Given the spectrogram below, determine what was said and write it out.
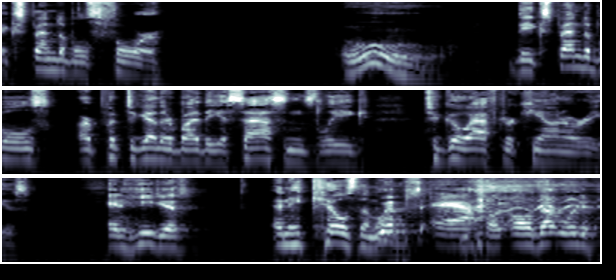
Expendables four. Ooh, the Expendables are put together by the Assassins League to go after Keanu Reeves. and he just And he kills them whips ass on. Oh, that would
